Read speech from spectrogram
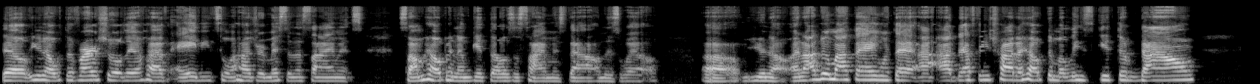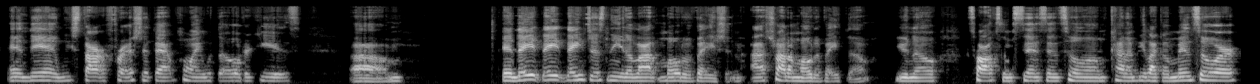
They'll, you know, with the virtual, they'll have 80 to 100 missing assignments. So I'm helping them get those assignments down as well. Um, you know, and I do my thing with that. I, I definitely try to help them at least get them down. And then we start fresh at that point with the older kids. Um, and they they they just need a lot of motivation. I try to motivate them you know, talk some sense into them, kind of be like a mentor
